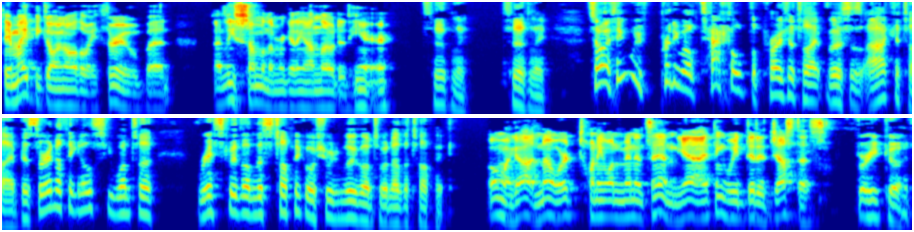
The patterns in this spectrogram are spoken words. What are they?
They might be going all the way through, but at least some of them are getting unloaded here. Certainly, certainly. So I think we've pretty well tackled the prototype versus archetype. Is there anything else you want to rest with on this topic, or should we move on to another topic? Oh my god, no, we're 21 minutes in. Yeah, I think we did it justice. Very good.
